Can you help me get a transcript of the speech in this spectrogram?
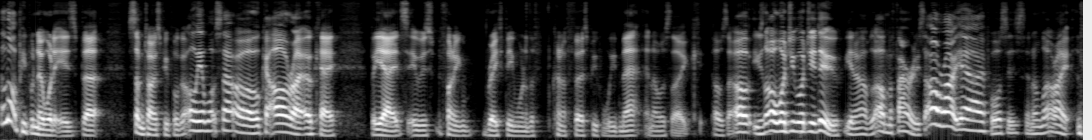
a lot of people know what it is, but sometimes people go, "Oh yeah, what's that? Oh okay, all right, okay." But yeah, it's it was funny. Rafe being one of the kind of first people we met, and I was like, I was like, "Oh, he's like, oh, what do you what do you do?" You know, I was like, "Oh, I'm a farrier." He's like, "All oh, right, yeah, I have horses," and I'm like, "All right." and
